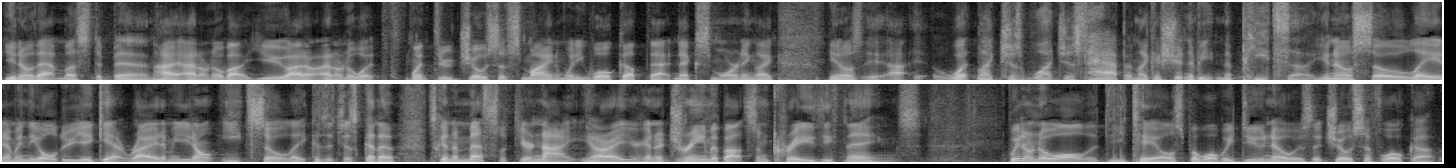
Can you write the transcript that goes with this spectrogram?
you know, that must have been. I, I don't know about you. I don't, I don't know what went through Joseph's mind when he woke up that next morning. Like, you know, eh, what, like, just what just happened? Like, I shouldn't have eaten the pizza, you know, so late. I mean, the older you get, right? I mean, you don't eat so late because it's just gonna, it's gonna mess with your night. All right, you're gonna dream about some crazy things. We don't know all the details, but what we do know is that Joseph woke up.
